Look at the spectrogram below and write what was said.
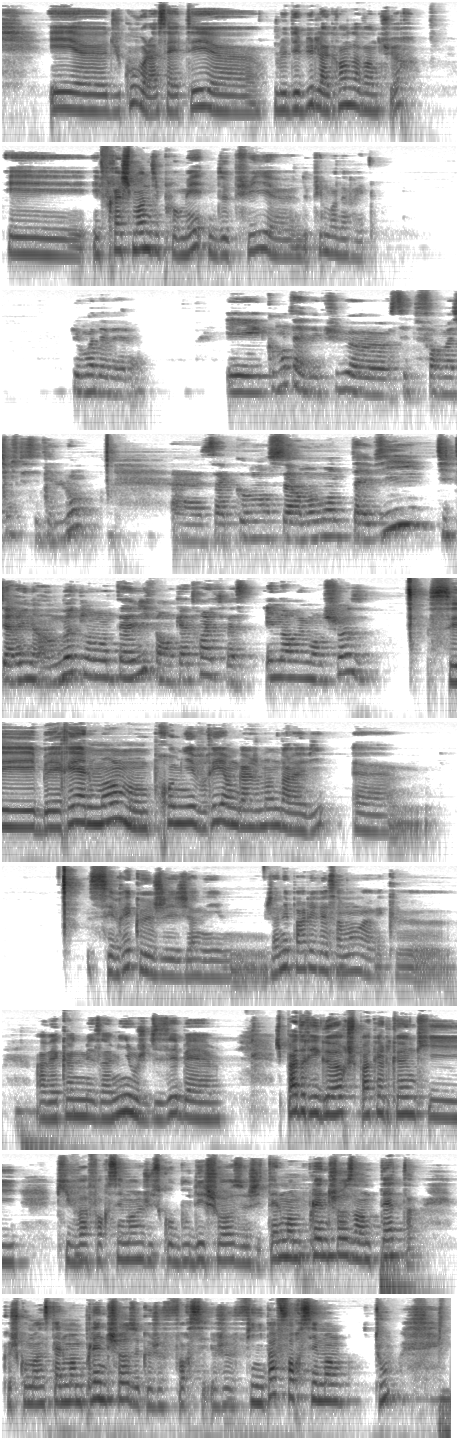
Et euh, du coup, voilà, ça a été euh, le début de la grande aventure et, fraîchement diplômée depuis, euh, depuis le mois d'avril. Le mois d'avril. Et comment tu as vécu cette formation? Parce que c'était long. Ça a commencé à un moment de ta vie, tu termines à un autre moment de ta vie. Enfin, en 4 ans, il se passe énormément de choses. C'est ben, réellement mon premier vrai engagement dans la vie c'est vrai que j'en ai, j'en ai parlé récemment avec, euh, avec un de mes amis où je disais, ben, j'ai pas de rigueur, je suis pas quelqu'un qui, qui va forcément jusqu'au bout des choses. J'ai tellement plein de choses en tête que je commence tellement plein de choses que je force, je finis pas forcément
